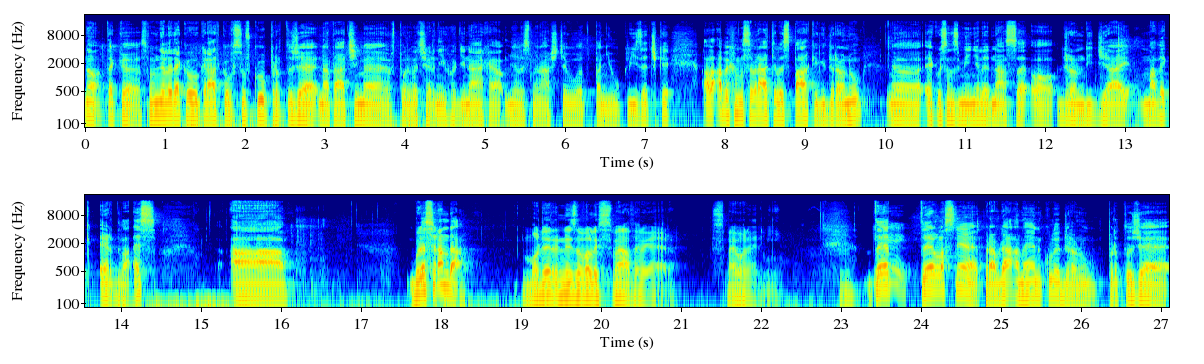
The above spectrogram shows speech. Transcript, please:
No, tak eh, jsme měli takovou krátkou vsuvku, protože natáčíme v podvečerních hodinách a měli jsme návštěvu od paní uklízečky, ale abychom se vrátili zpátky k dronu, eh, jak už jsem zmínil, jedná se o dron DJI Mavic R2S a bude sranda. Modernizovali jsme ateliér. Jsme moderní. To je, to je vlastně pravda a nejen kvůli dronu, protože eh,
